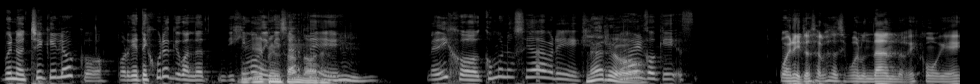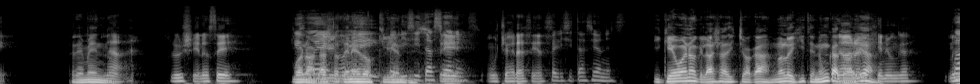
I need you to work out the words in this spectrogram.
bueno, che, qué loco. Porque te juro que cuando dijimos de invitarte, Mm. me dijo, ¿cómo no se abre? Claro. Algo que... Bueno, y todas esas cosas se fueron dando. Es como que. tremendo. Nada, fluye, no sé. qué Bueno, acá ya tenés ey, dos clientes. Felicitaciones. Sí, muchas gracias. Felicitaciones. Y qué bueno que lo hayas dicho acá. ¿No lo dijiste nunca no, no todavía? lo dije nunca. No,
